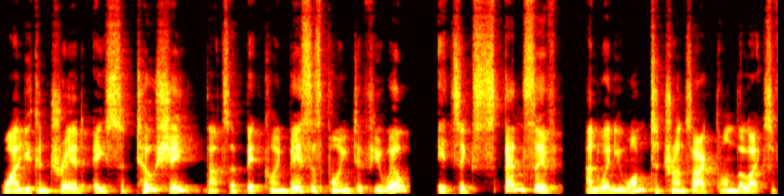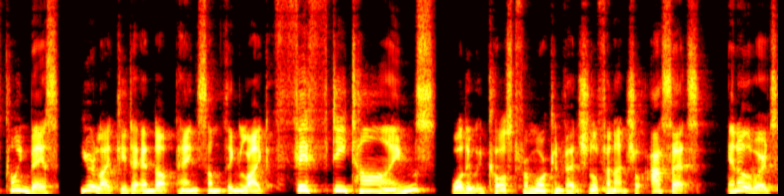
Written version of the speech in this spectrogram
while you can trade a Satoshi, that's a Bitcoin basis point, if you will, it's expensive. And when you want to transact on the likes of Coinbase, you're likely to end up paying something like 50 times what it would cost for more conventional financial assets. In other words,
